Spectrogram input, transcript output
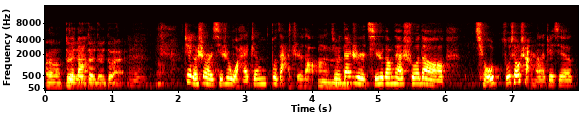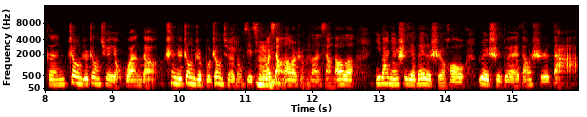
嗯，对对对对对，嗯，这个事儿其实我还真不咋知道啊，就是但是其实刚才说到。球足球场上的这些跟政治正确有关的，甚至政治不正确的东西，其实我想到了什么呢？想到了一八年世界杯的时候，瑞士队当时打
